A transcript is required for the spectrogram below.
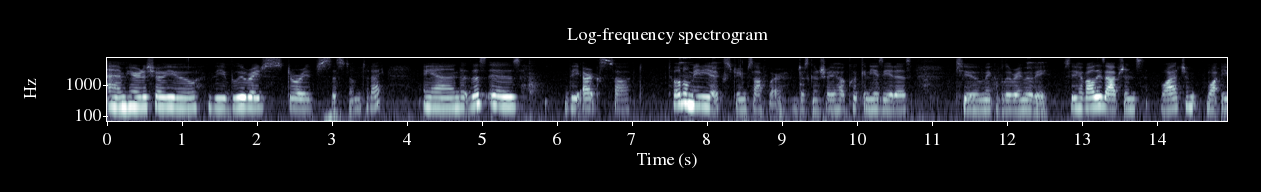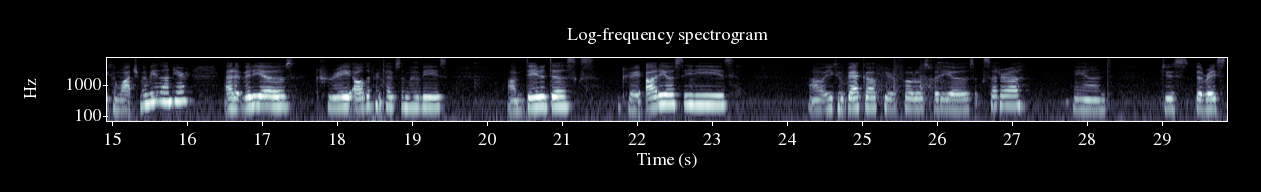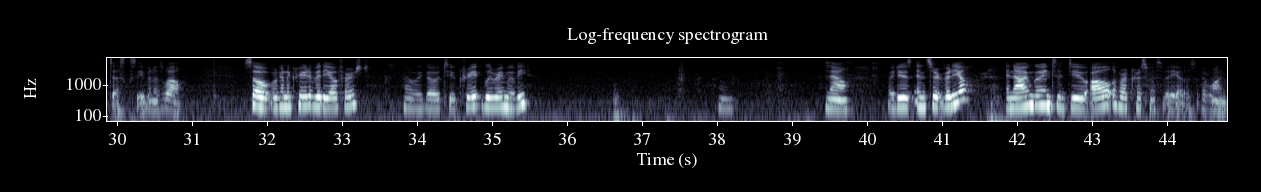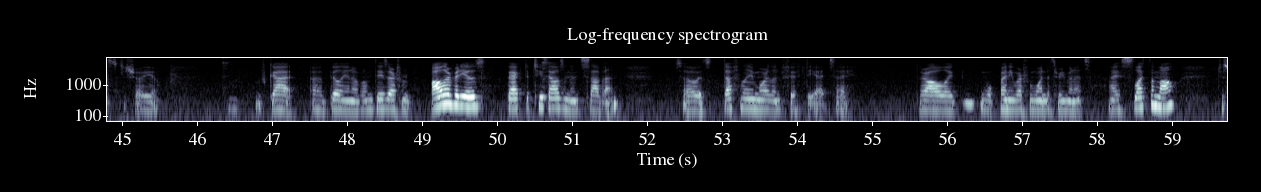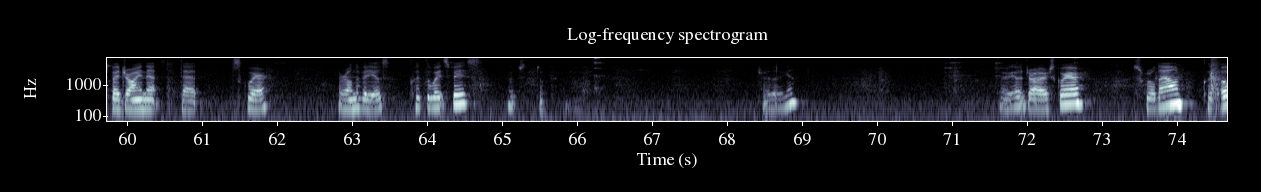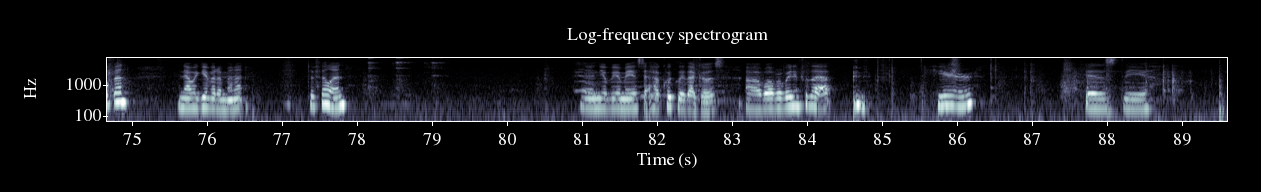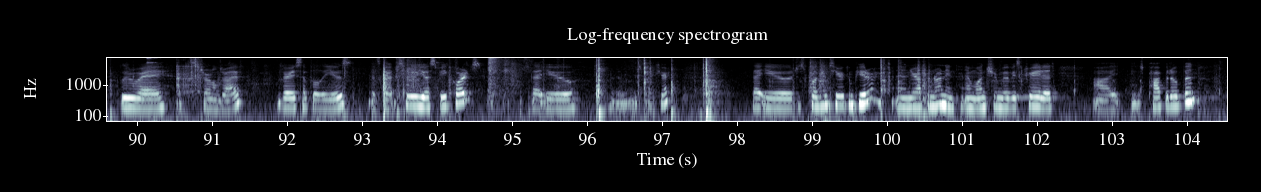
I'm here to show you the Blu-ray storage system today. And this is the ArcSoft Total Media Extreme software. I'm just going to show you how quick and easy it is to make a Blu-ray movie. So you have all these options. Watch, You can watch movies on here, edit videos, create all different types of movies, um, data discs, create audio CDs, uh, you can back up your photos, videos, etc. and do erase discs even as well. So we're going to create a video first. So we go to create Blu-ray movie. Hmm. Now what I do is insert video and now I'm going to do all of our Christmas videos at once to show you. We've got a billion of them. These are from all our videos back to 2007. So it's definitely more than 50 I'd say. They're all like anywhere from one to three minutes. I select them all just by drawing that, that square around the videos. Click the white space. Oops, don't Try that again. There we go, draw our square, scroll down, click open, and now we give it a minute to fill in. And you'll be amazed at how quickly that goes. Uh, while we're waiting for that, here is the Blu-ray external drive. Very simple to use. It's got two USB cords that you back here that you just plug into your computer and you're up and running. And once your movie's created, uh, you just pop it open,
